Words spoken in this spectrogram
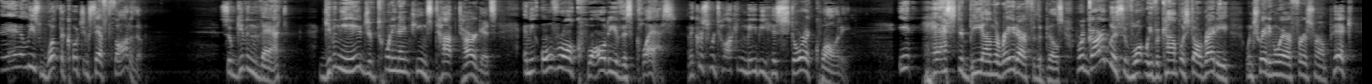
And at least what the coaching staff thought of them. So given that, given the age of 2019's top targets and the overall quality of this class, and of course we're talking maybe historic quality, it has to be on the radar for the Bills, regardless of what we've accomplished already when trading away our first round pick,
